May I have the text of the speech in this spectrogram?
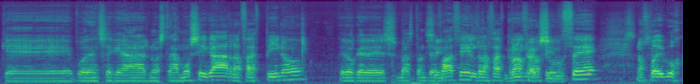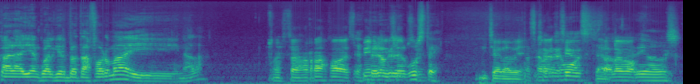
que pueden chequear nuestra música, Rafa Espino. Creo que es bastante Sí. fácil, Rafa Espino, Rafa Espino. Subce. Nos podéis buscar ahí en cualquier plataforma y nada. Ahí está Rafa Espino. Espero que les guste. Muchas gracias. Muchas gracias. Hasta luego. Adiós.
